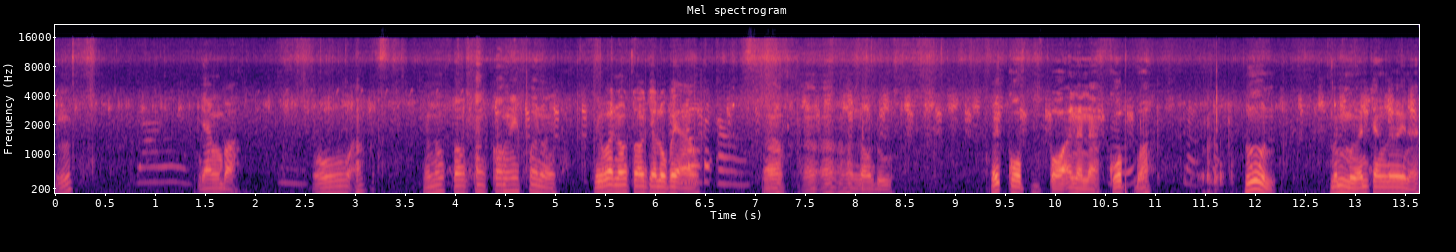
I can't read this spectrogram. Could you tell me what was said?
หืมยังยังบ่อืมโอ้เอาแล้วน้องตองตั้งกล้องให้พ่อหน่อย หรือว่าน้องตองจะลงไปเอาลงไปเอาเอาเอาเอาเอาลองดูเฮ้ยกบปออันนั้นนะกบบ่นู่น มันเหมือนจังเลยนะ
